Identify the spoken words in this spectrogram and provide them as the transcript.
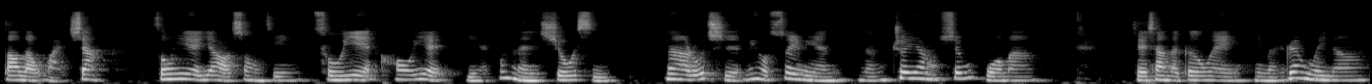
到了晚上，中夜要诵经，初夜、后夜也不能休息。那如此没有睡眠，能这样生活吗？线上的各位，你们认为呢？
